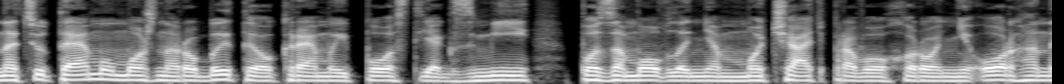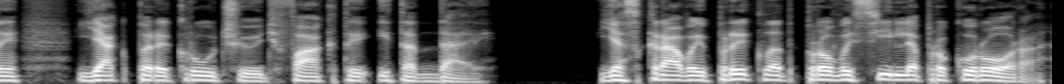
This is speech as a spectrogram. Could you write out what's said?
На цю тему можна робити окремий пост як ЗМІ, по замовленням мочать правоохоронні органи, як перекручують факти і так далі. Яскравий приклад про весілля прокурора,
